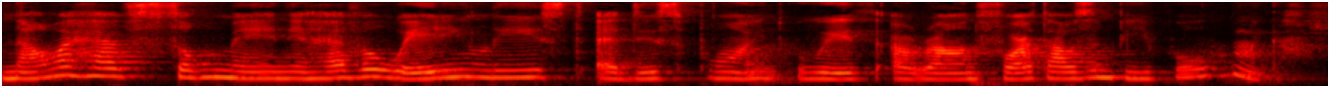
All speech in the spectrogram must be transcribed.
now I have so many. I have a waiting list at this point with around four thousand people. Oh my gosh.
